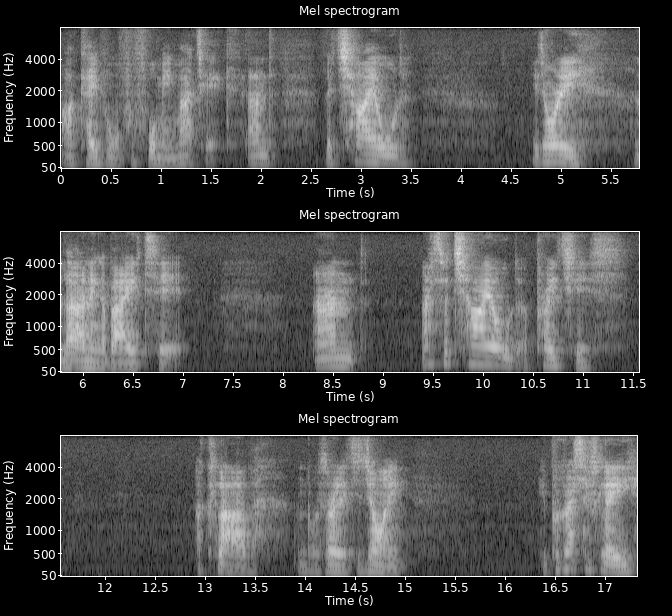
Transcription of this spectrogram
are capable of performing magic and the child is already learning about it and as the child approaches a club and was ready to join he progressively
